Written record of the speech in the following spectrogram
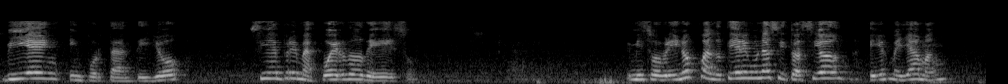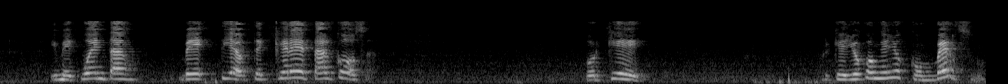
bien importante. Y yo siempre me acuerdo de eso. mis sobrinos cuando tienen una situación, ellos me llaman y me cuentan, ve, tía, ¿usted cree tal cosa? ¿Por qué? Porque yo con ellos converso,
